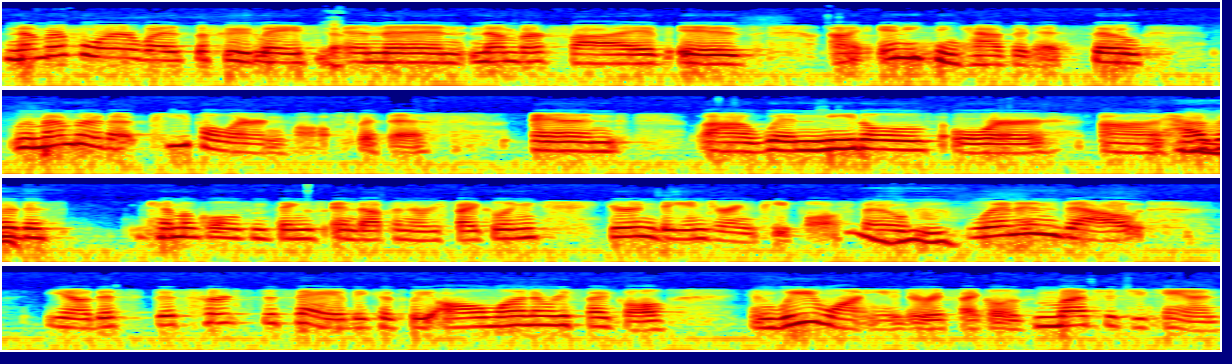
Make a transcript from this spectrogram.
Number four was the food waste, Yeah. and then number five is uh, anything hazardous. So remember that people are involved with this, and uh, when needles or uh, hazardous chemicals and things end up in the recycling, you're endangering people. So when in doubt, you know this this hurts to say because we all want to recycle, and we want you to recycle as much as you can.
